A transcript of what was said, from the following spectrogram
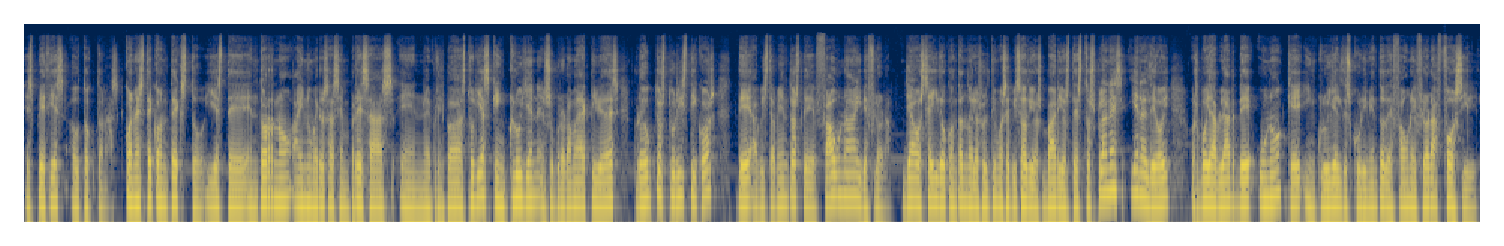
especies autóctonas. Con este contexto y este entorno, hay numerosas empresas en el Principado de Asturias que incluyen en su programa de actividades productos turísticos de avistamientos de fauna y de flora. Ya os he ido contando en los últimos episodios varios de estos planes y en el de hoy os voy a hablar de uno que incluye el descubrimiento de fauna y flora fósil.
